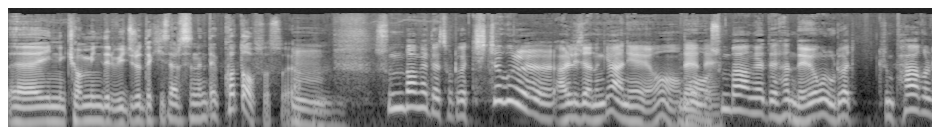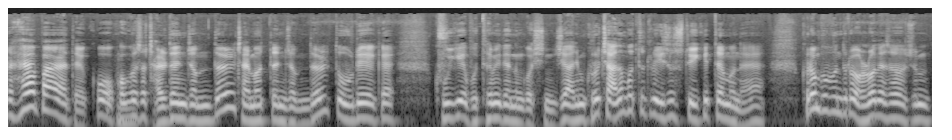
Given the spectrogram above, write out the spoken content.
에 있는 교민들 위주로 도 기사를 쓰는데 그것도 없었어요. 음. 순방에 대해서 우리가 지적을 알리자는 게 아니에요. 뭐 네네. 순방에 대한 내용을 우리가 좀 파악을 해봐야 되고 거기서 잘된 점들, 잘못된 점들, 또 우리에게 국익에 보탬이 되는 것인지 아니면 그렇지 않은 것들도 있을 수도 있기 때문에 그런 부분들을 언론에서 좀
